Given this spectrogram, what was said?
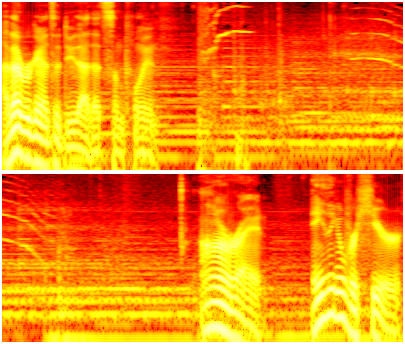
I bet we're gonna have to do that at some point. Alright. Anything over here?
